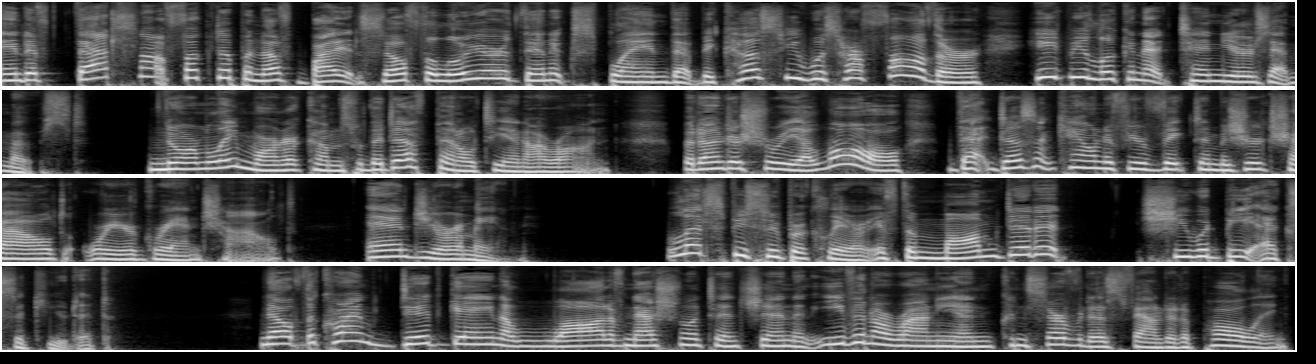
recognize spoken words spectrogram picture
And if that's not fucked up enough by itself, the lawyer then explained that because he was her father, he'd be looking at 10 years at most. Normally, murder comes with a death penalty in Iran, but under Sharia law, that doesn't count if your victim is your child or your grandchild, and you're a man. Let's be super clear if the mom did it, she would be executed. Now, the crime did gain a lot of national attention, and even Iranian conservatives found it appalling,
